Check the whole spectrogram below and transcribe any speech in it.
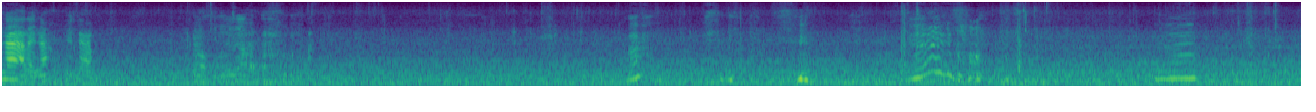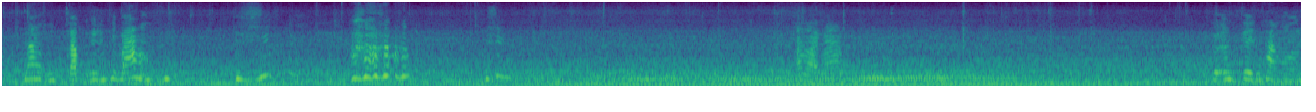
หน้าอะไรนะพี่กับดอกเลือดอืมอืมอืม นั่งกลับกินที่บ้านอร่อยมากกินกินทางนู้น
